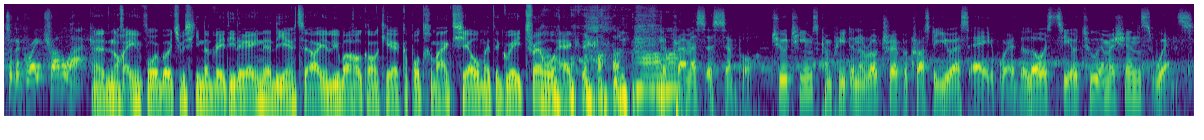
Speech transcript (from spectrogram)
to the Great Travel Hack. Nog één voorbeeldje, misschien dat weet iedereen. Die heeft Arjen Lubach ook al een keer kapot gemaakt. Shell met de Great Travel Hack. The premise is simple. Two teams compete in a road trip across the USA where the lowest CO2 emissions wins.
